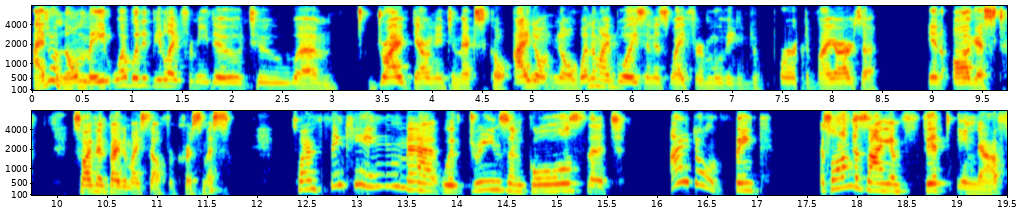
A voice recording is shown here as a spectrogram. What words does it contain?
I don't know, maybe what would it be like for me to, to um, drive down into Mexico? I don't know. One of my boys and his wife are moving to Puerto Vallarta in August. So I've invited myself for Christmas. So I'm thinking that with dreams and goals that I don't think as long as I am fit enough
